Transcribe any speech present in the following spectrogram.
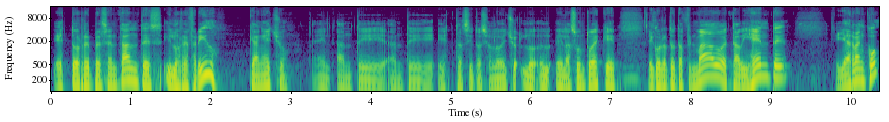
estos representantes y los referidos que han hecho ante, ante esta situación. Lo hecho, el asunto es que el contrato está firmado, está vigente, y ya arrancó.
